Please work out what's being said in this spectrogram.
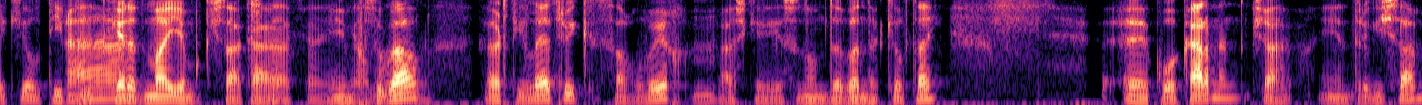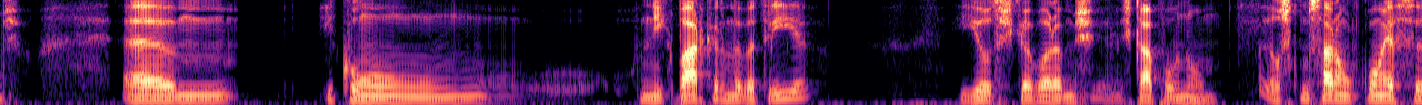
aquele tipo Ah. que era de Mayhem que está cá Está em Almada. Portugal. Art Electric, salvo erro, Hum. acho que é esse o nome da banda que ele tem, eh, com a Carmen, que já entrevistámos, Ahm, e com o Nick Barker na bateria e outros que agora me es- escapam o nome. Eles começaram com, essa,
